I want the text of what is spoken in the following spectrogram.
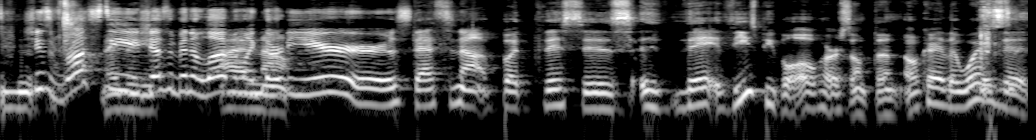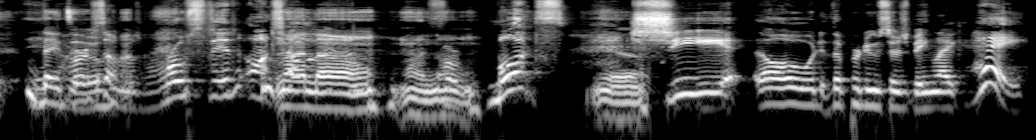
She's rusty. Maybe. she hasn't been in love in like know. 30 years. That's not. But this is. They. These people owe her something. Okay, the way that They her do. son was roasted on top. I know. I know. for months. Yeah. She owed the producers being like, "Hey,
